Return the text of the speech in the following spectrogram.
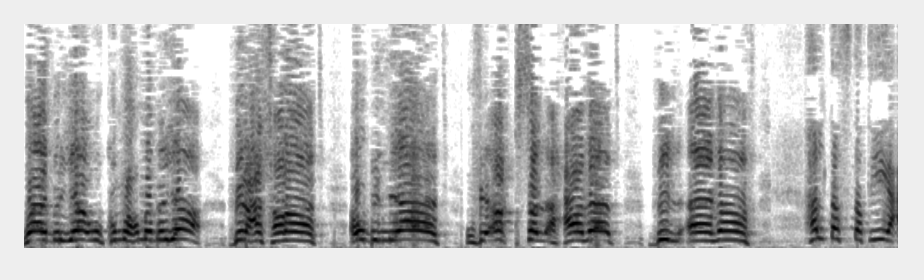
وأبرياؤكم وهم أبرياء بالعشرات أو بالمئات وفي أقصى الحالات بالآلاف. هل تستطيع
